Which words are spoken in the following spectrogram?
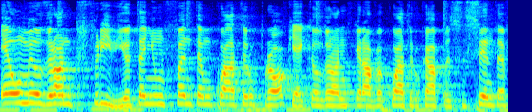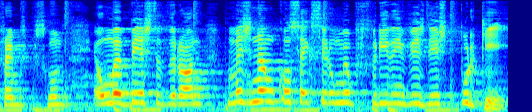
é o meu drone preferido. Eu tenho um Phantom 4 Pro, que é aquele drone que grava 4K a 60 frames por segundo. É uma besta de drone, mas não consegue ser o meu preferido em vez deste. Porquê?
